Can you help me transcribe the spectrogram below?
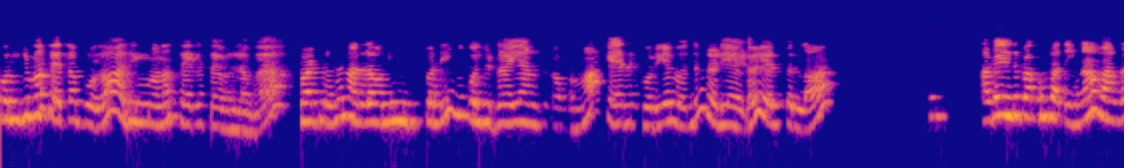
கொஞ்சமா சேர்த்தா போதும். அதிகமான சேர்க்க தேவையில்லைங்க. பட் வந்து நல்லா வந்து மிக்ஸ் பண்ணி இன்னும் கொஞ்சம் ட்ரை ஆனதுக்கு அப்புறமா கேரட் பொரியல் வந்து ரெடி ஆயிடும். எடுத்துடலாம். அப்படியே இந்த பக்கம் பாத்தீங்கன்னா வாங்க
